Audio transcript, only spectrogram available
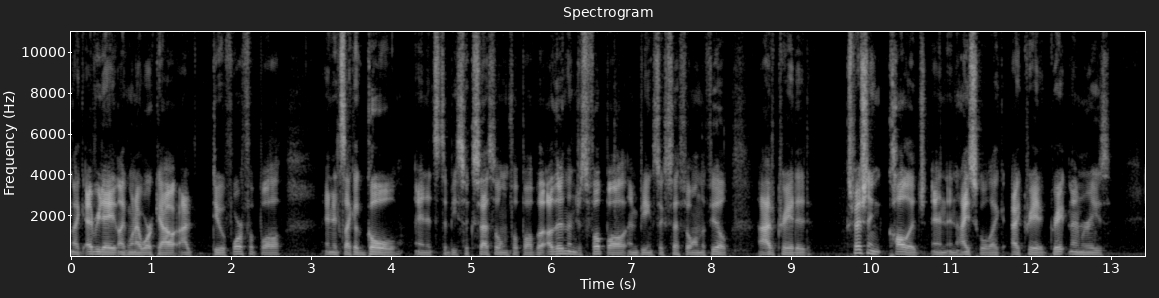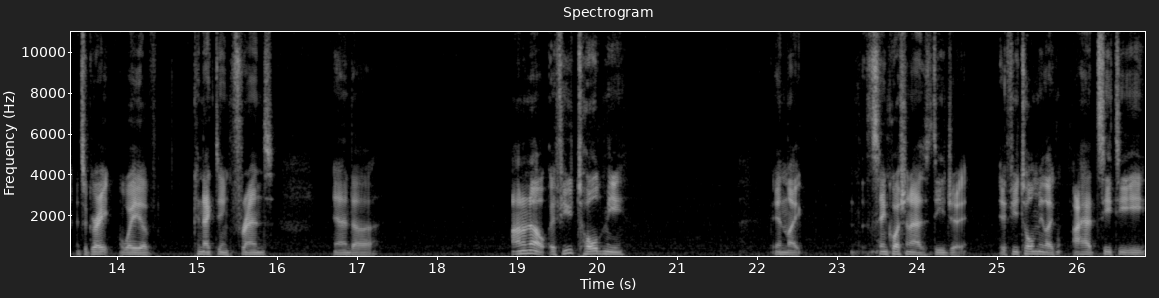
like every day. Like when I work out, I do for football, and it's like a goal, and it's to be successful in football. But other than just football and being successful on the field, I've created, especially in college and in high school, like I created great memories. It's a great way of connecting friends, and uh, I don't know if you told me in like same question I asked DJ. If you told me like I had CTE,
